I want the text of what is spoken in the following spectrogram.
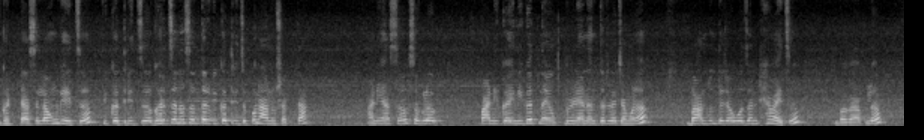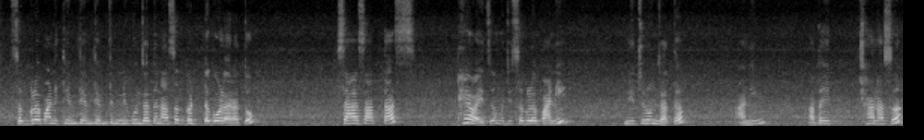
घट्ट असं लावून घ्यायचं. विकत्रीचं घरचं नसेल तर विकत्रीचं पण आणू शकता. आणि असं सगळं पाणी काही निघत नाही पिळल्यानंतर त्याच्यामुळं बांधून त्याच्यावर वजन ठेवायचं. बघा आपलं. सगळं पाणी थेंब थेंब थेंब थेंब निघून जातं ना असं घट्ट गोळा राहतो. सहा सात तास ठेवायचं म्हणजे सगळं पाणी निचरून जातं. आणि आता हे छान असं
